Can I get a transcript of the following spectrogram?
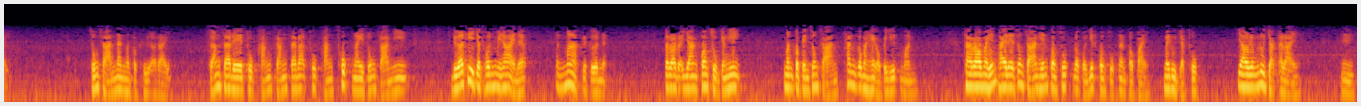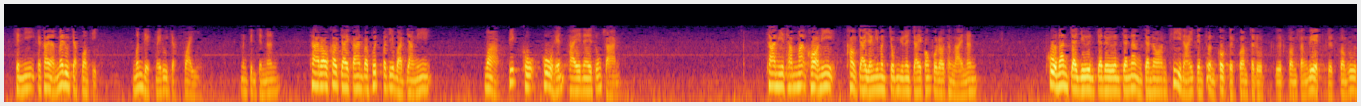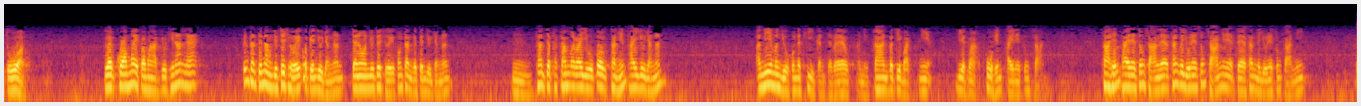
สงสารนั่นมันก็คืออะไร สังสารเดทุกขังสังสารทุกขังทุกในสงสารนี้ เหลือที่จะทนไม่ได้แล้ว มันมากเกินเนี่ยตลอดอย่างความสุขอย่างนี้ มันก็เป็นสงสาร ท่านก็ไม่ให้เขาไปยึดมัน ถ้าเรามาเห็นภัยในสงสารเห็นความสุขเราก็ยึดความสุขนั่นต่อไป ไม่รู้จักทุกข์ยาวเลยไม่รู้จักอะไรเช่นนี้คล้ายๆไม่รู้จักความผิด เหมือนเด็กไม่รู้จักไฟ มันเป็นเช่นนั้น ถ้าเราเข้าใจการประพฤติปฏิบัติอย่างนี้ ว่าภิกขุผู้เห็นภัยในสงสาร ถ้ามีธรรมะข้อนี้เข้าใจอย่างนี้มันจมอยู่ในใจของพวกเราทั้งหลายนั้น ผู้นั้นจะยืนจะเดินจะนั่งจะนอนที่ไหนเป็นต้นก็เกิดความสะดุดเกิดความสังเวชเกิดความรู้ตัว เกิดความไม่ประมาทอยู่ที่นั่นแหละถึงท่านจะนั่งอยู่เฉยๆก็เป็นอยู่อย่างนั้น จะนอนอยู่เฉยๆของท่านก็เป็นอยู่อย่างนั้น อืม ท่านจะทำอะไรอยู่ก็ท่านเห็นภัยอยู่อย่างนั้น อันนี้มันอยู่คนละที่กันจะแล้ว อันนี้การปฏิบัติเนี่ย เรียกว่าผู้เห็นภัยในสงสาร ถ้าเห็นภัยในสงสารแล้ว ท่านก็อยู่ในสงสารนี่แต่ท่านไม่อยู่ในสงสารนี้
